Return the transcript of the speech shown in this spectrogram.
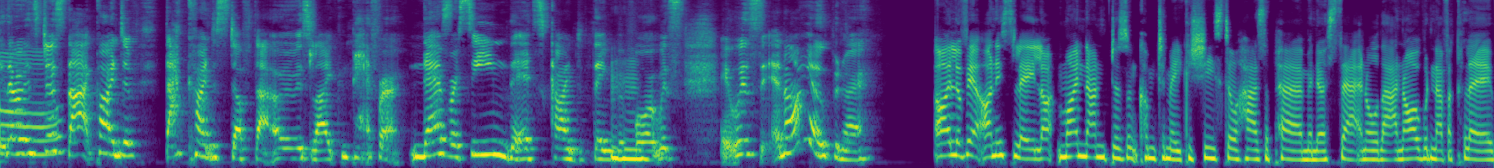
you know, it's just that kind of that kind of stuff that I was like, never, never seen this kind of thing mm-hmm. before. It was it was an eye opener. I love it, honestly. Like my nan doesn't come to me because she still has a perm and a set and all that, and I wouldn't have a clue.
